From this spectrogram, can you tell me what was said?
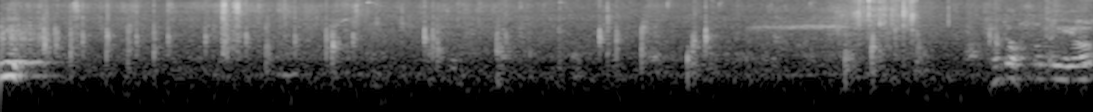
이, 표적 소득이요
